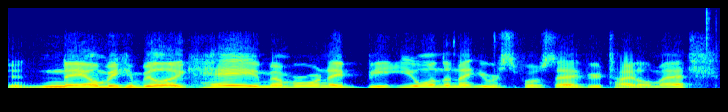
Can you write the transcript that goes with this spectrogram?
Naomi can be like, hey, remember when I beat you on the night you were supposed to have your title match?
